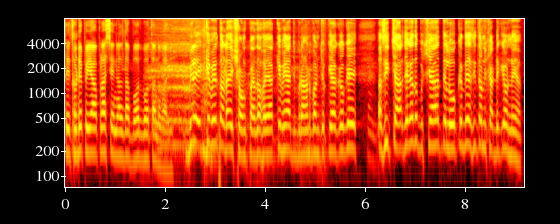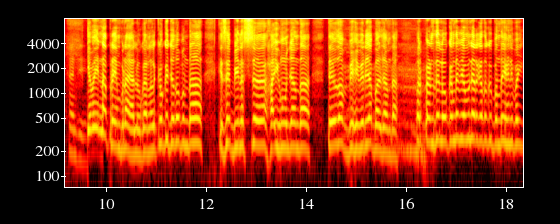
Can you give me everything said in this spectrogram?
ਤੇ ਤੁਹਾਡੇ ਪੰਜਾਬ ਪਲੱਸ ਚੈਨਲ ਦਾ ਬਹੁਤ ਬਹੁਤ ਧੰਨਵਾਦ ਜੀ। ਵੀਰੇ ਕਿਵੇਂ ਤੁਹਾਡਾ ਇਹ ਸ਼ੌਂਕ ਪੈਦਾ ਹੋਇਆ? ਕਿਵੇਂ ਅੱਜ ਬ੍ਰਾਂਡ ਬਣ ਚੁੱਕਿਆ? ਕਿਉਂਕਿ ਅਸੀਂ ਚਾਰ ਜਗ੍ਹਾ ਤੋਂ ਪੁੱਛਿਆ ਤੇ ਲੋਕ ਕਹਿੰਦੇ ਅਸੀਂ ਤੁਹਾਨੂੰ ਛੱਡ ਕੇ ਆਉਨੇ ਆ। ਕਿਵੇਂ ਇੰਨਾ ਪ੍ਰੇਮ ਬਣਾਇਆ ਲੋਕਾਂ ਨਾਲ? ਕਿਉਂਕਿ ਜਦੋਂ ਬੰਦਾ ਕਿਸੇ ਬਿਜ਼ਨਸ ਹਾਈ ਹੋ ਜਾਂਦਾ ਤੇ ਉਹਦਾ ਬਿਹੇਵੀਅਰ ਜਿਹਾ ਬਦਲ ਜਾਂਦਾ ਪਰ ਪਿੰਡ ਦੇ ਲੋਕ ਕਹਿੰਦੇ ਵੀ ਅਮਨ ਵਰਗਾ ਤਾਂ ਕੋਈ ਬੰਦਾ ਹੀ ਹੈ ਨਹੀਂ ਬਾਈ।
